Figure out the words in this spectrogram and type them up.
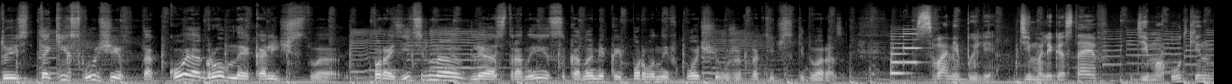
То есть таких случаев такое огромное количество. Поразительно для страны с экономикой, порванной в клочья уже практически два раза. С вами были Дима Легостаев, Дима Уткин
